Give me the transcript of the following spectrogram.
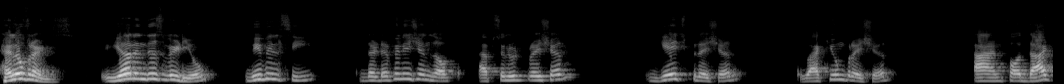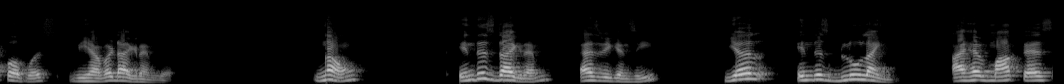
Hello friends, here in this video we will see the definitions of absolute pressure, gauge pressure, vacuum pressure and for that purpose we have a diagram here. Now in this diagram as we can see here in this blue line I have marked as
